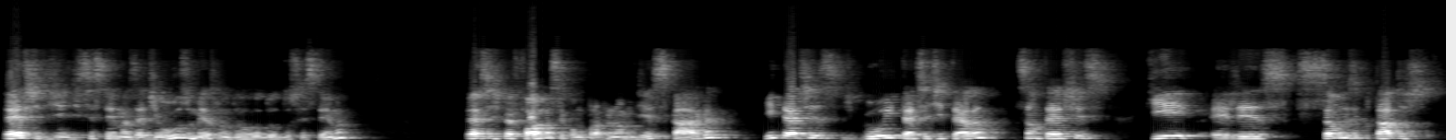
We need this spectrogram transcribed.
Teste de, de, sistemas é de uso mesmo do, do, do sistema. Teste de performance, como o próprio nome diz, carga. E testes de GUI, testes de tela, são testes que eles são executados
